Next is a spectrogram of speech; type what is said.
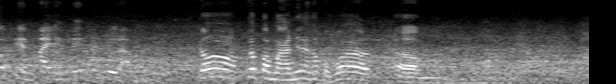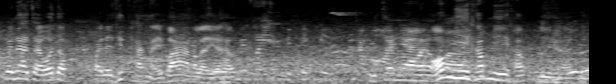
ก็เปลี่ยนไปไม่เป็นเบื่อ ก็ก็ประมาณเนี้ยครับผมว่าเอิ่มไม่แน่ใจว่าจะไปในทิศทางไหนบ้างอะไรเงี้ยครับ ไม่ค่อยเห็นปิ๊กปิ๊กมีจะมีมใจออยอ๋อมีครับ มีครับ มีครับมี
